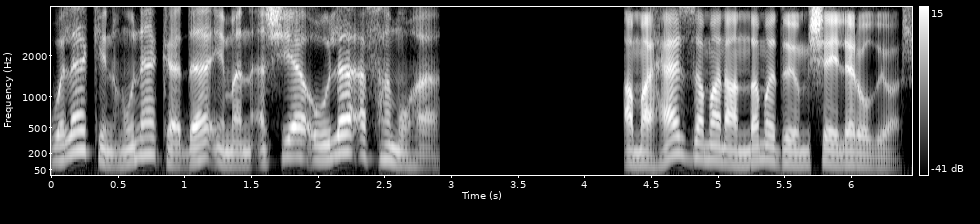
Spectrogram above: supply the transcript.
ولكن هناك دائما أشياء لا أفهمها. Ama her zaman anlamadığım şeyler oluyor.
